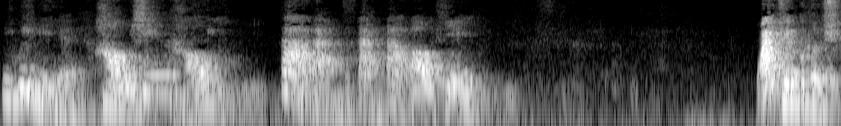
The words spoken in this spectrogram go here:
你未免也好心好意，大胆子胆大包天矣，完全不可取。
